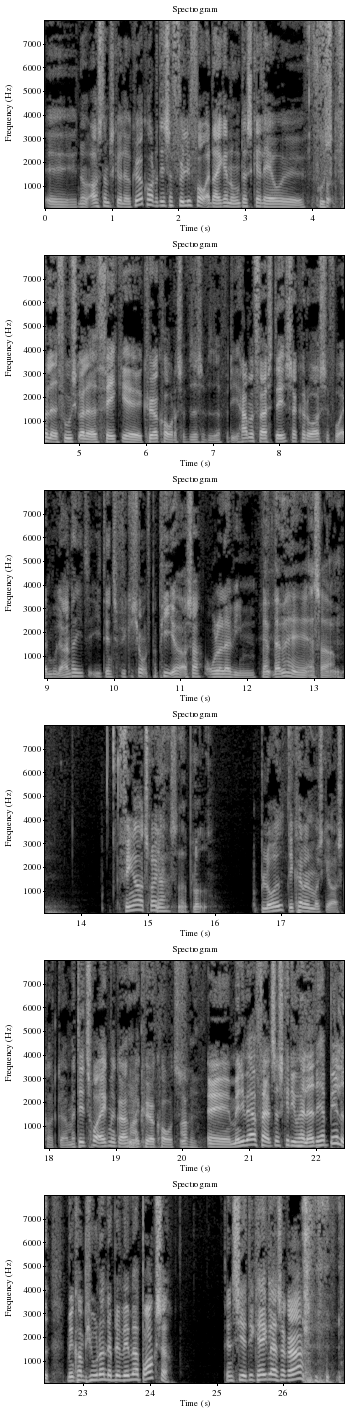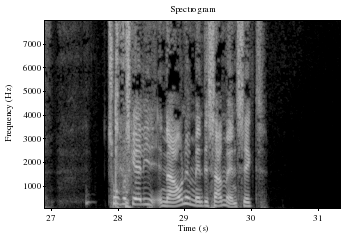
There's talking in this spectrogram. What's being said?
Øh, når, også når man skal lave kørekort, og det er selvfølgelig for, at der ikke er nogen, der skal lave øh, fusk. For, lave fusk og lave fake øh, kørekort osv. osv. Fordi har man først det, så kan du også få alle mulige andre id- identifikationspapirer, og så ruller lavinen. Hvad, hvad med, altså, Fingeraftryk, ja, sådan noget blod? Blod, det kan man måske også godt gøre, men det tror jeg ikke, man gør Nej. med kørekort. Okay. Øh, men i hvert fald, så skal de jo have lavet det her billede. Men computeren, der bliver ved med at brokke sig. Den siger, det kan ikke lade sig gøre. to forskellige navne, men det samme ansigt.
